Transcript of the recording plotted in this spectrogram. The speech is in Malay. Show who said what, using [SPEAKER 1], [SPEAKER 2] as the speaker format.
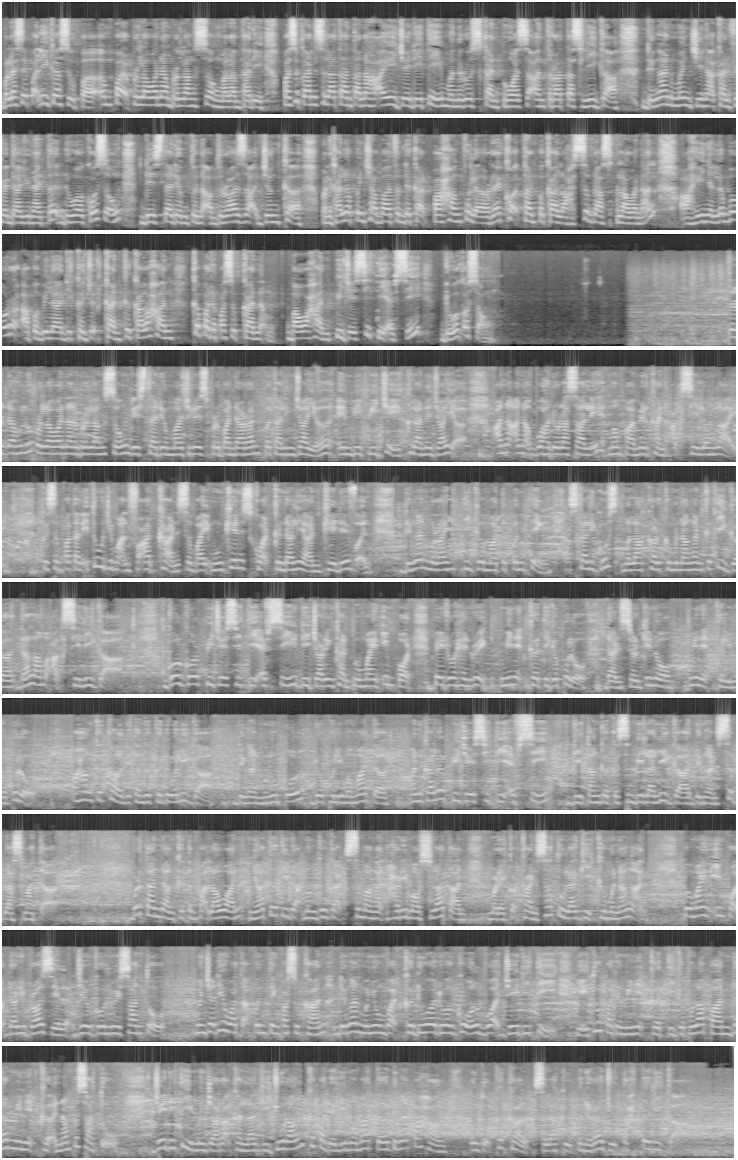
[SPEAKER 1] Bola sepak Liga Super, empat perlawanan berlangsung malam tadi. Pasukan Selatan Tanah Air JDT meneruskan penguasaan teratas Liga dengan menjinakkan Felda United 2-0 di Stadium Tun Abdul Razak Jengka. Manakala pencabar terdekat Pahang pula rekod tanpa kalah 11 perlawanan akhirnya lebur apabila dikejutkan kekalahan kepada pasukan bawahan PJ City FC 2-0. Terdahulu perlawanan berlangsung di Stadium Majlis Perbandaran Petaling Jaya MBPJ Kelana Jaya. Anak-anak buah Dola Saleh mempamerkan aksi long lai. Kesempatan itu dimanfaatkan sebaik mungkin skuad kendalian K. Devon dengan meraih tiga mata penting sekaligus melakar kemenangan ketiga dalam aksi Liga. Gol-gol PJ City FC dijaringkan pemain import Pedro Henrik minit ke-30 dan Sergino minit ke-50. Pahang kekal di tangga kedua Liga dengan mengumpul 25 mata manakala PJ City FC di tangga ke-9 Liga dengan 11 mata bertandang ke tempat lawan nyata tidak menggugat semangat Harimau Selatan merekodkan satu lagi kemenangan. Pemain import dari Brazil, Diego Luis Santo, menjadi watak penting pasukan dengan menyumbat kedua-dua gol buat JDT iaitu pada minit ke-38 dan minit ke-61. JDT menjarakkan lagi jurang kepada lima mata dengan Pahang untuk kekal selaku peneraju tahta Liga.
